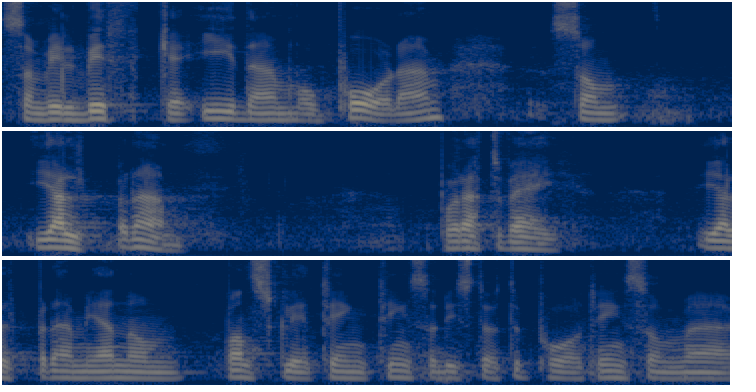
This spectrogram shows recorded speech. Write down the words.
som vil virke i dem og på dem, som hjelper dem på rett vei. Hjelper dem gjennom vanskelige ting, ting som de støtter på, ting som uh,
